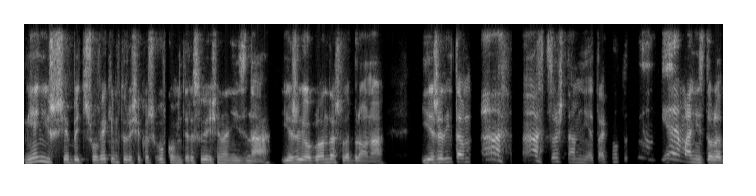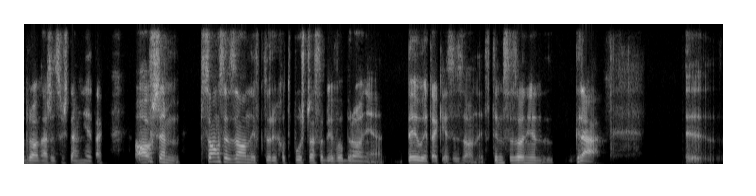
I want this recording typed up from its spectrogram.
mienisz się być człowiekiem, który się koszykówką interesuje, się na niej zna, jeżeli oglądasz Lebrona, jeżeli tam ach, ach, coś tam nie tak, no to nie ma nic do Lebrona, że coś tam nie tak. Owszem, są sezony, w których odpuszcza sobie w obronie były takie sezony. W tym sezonie gra. Y,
